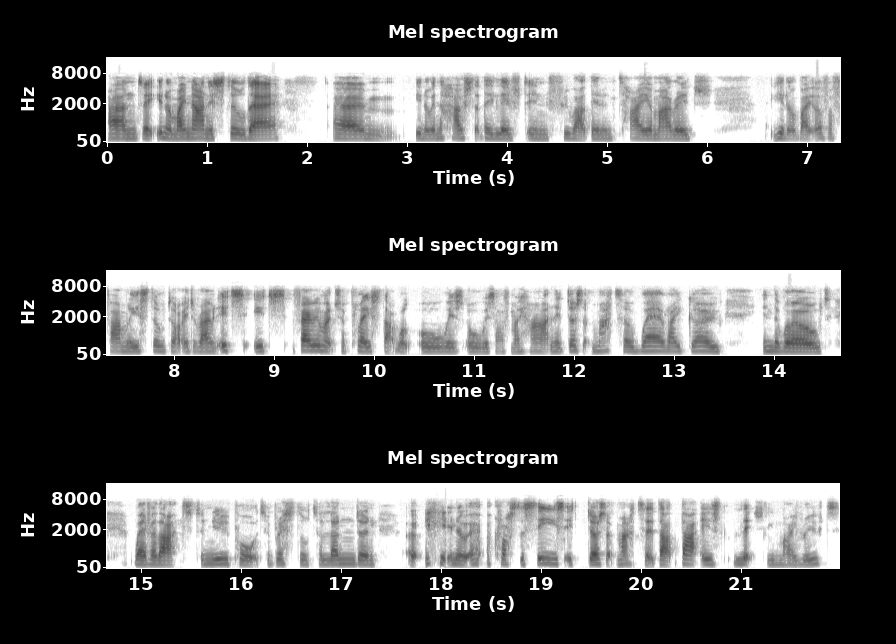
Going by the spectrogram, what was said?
And, uh, you know, my nan is still there, um, you know, in the house that they lived in throughout their entire marriage you know my other family is still dotted around. It's it's very much a place that will always always have my heart and it doesn't matter where i go in the world whether that's to newport to bristol to london uh, you know across the seas it doesn't matter. That that is literally my route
